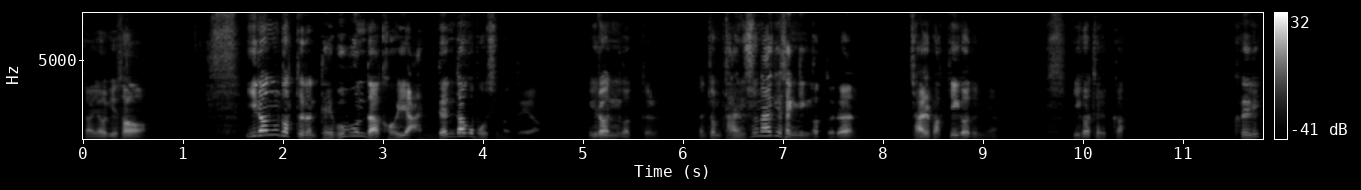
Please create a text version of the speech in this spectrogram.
자, 여기서 이런 것들은 대부분 다 거의 안 된다고 보시면 돼요. 이런 것들. 좀 단순하게 생긴 것들은 잘 바뀌거든요. 이거 될까? 클릭?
